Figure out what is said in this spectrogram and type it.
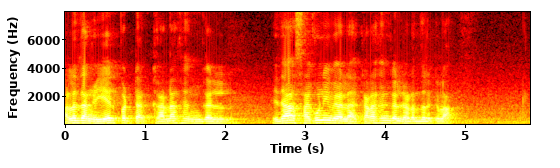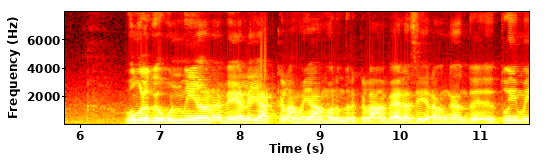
அல்லது அங்கே ஏற்பட்ட கலகங்கள் ஏதாவது சகுனி வேலை கலகங்கள் நடந்திருக்கலாம். உங்களுக்கு உண்மையான வேலையாட்கள் அமையாமல் இருந்திருக்கலாம். வேலை செய்கிறவங்க வந்து தூய்மை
